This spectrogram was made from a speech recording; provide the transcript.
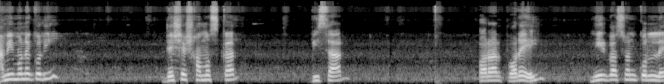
আমি মনে করি দেশে সংস্কার, বিচার করার পরেই নির্বাচন করলে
